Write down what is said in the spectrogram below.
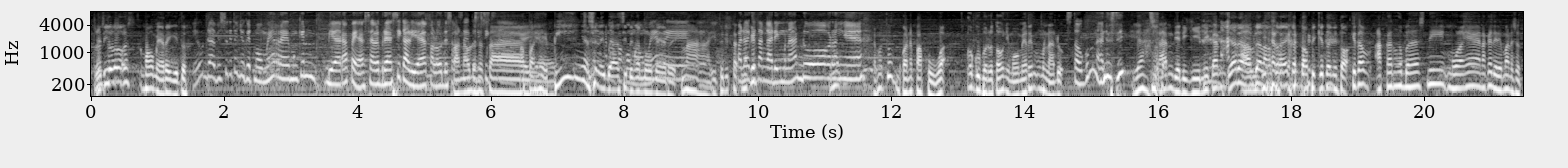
Terus, Jadi lu terus? mau mere gitu? Ya udah, abis itu kita joget mau mere. Mungkin biar apa ya? Selebrasi kali ya. Kalau udah selesai. karena udah selesai Apa ya. happy-nya selebrasi dengan mau mere? mere? nah itu di Padahal mungkin kita nggak ada yang Manado orangnya. emang tuh bukannya Papua Oh gue baru tahu nih mau mere Manado. Setahu gue Manado sih. ya kan jadi gini kan Ya udah, udah ambiar langsung aja ke topik kita nih Tok. kita akan ngebahas nih mulainya enaknya dari mana Sud?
